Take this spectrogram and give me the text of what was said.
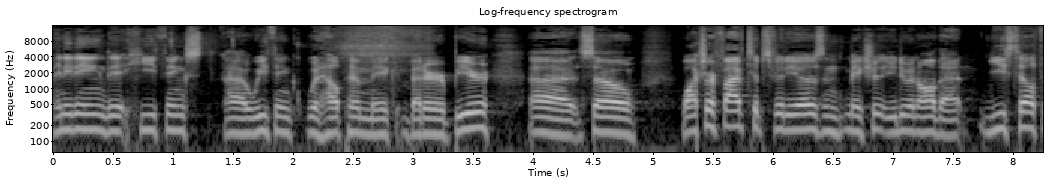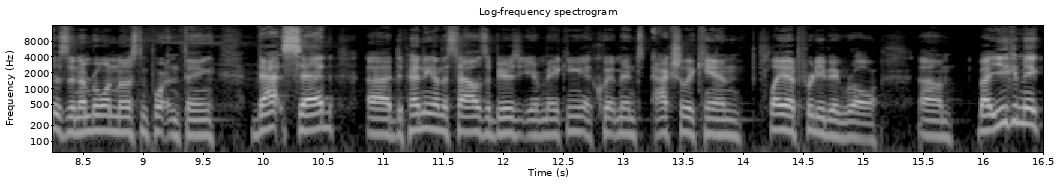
anything that he thinks uh, we think would help him make better beer. Uh, so watch our five tips videos and make sure that you're doing all that. Yeast health is the number one most important thing. That said, uh, depending on the styles of beers that you're making, equipment actually can play a pretty big role. Um, but you can make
